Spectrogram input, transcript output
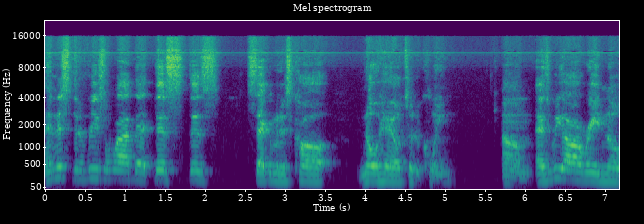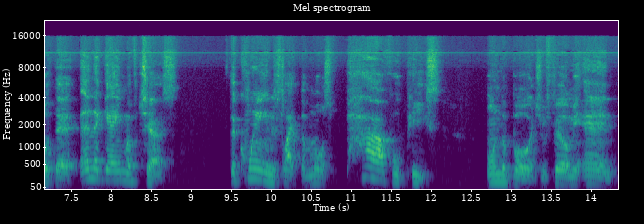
and this is the reason why that this this segment is called "No Hail to the Queen." Um, as we already know that in the game of chess the queen is like the most powerful piece on the board. You feel me? And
